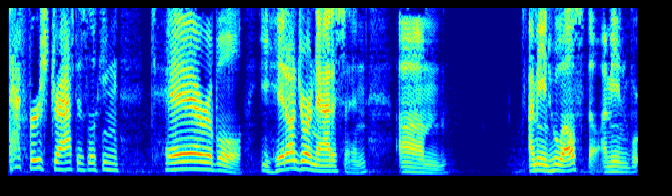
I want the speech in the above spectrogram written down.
That first draft is looking terrible. He hit on Jordan Addison. Um, I mean, who else though? I mean,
